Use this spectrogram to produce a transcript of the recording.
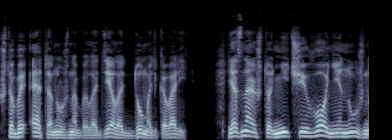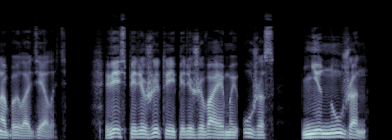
чтобы это нужно было делать, думать, говорить. Я знаю, что ничего не нужно было делать. Весь пережитый и переживаемый ужас не нужен,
